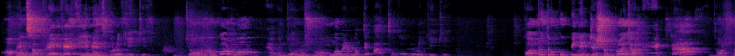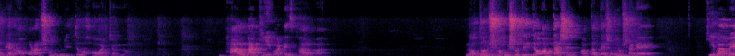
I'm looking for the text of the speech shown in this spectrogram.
অফেন্স অফ রেপের এলিমেন্টসগুলো কি কি? যৌন কর্ম এবং যৌন সঙ্গমের মধ্যে পার্থক্যগুলো কি কি? কতটুকু পিনিট্রেশন প্রয়োজন? একটা ধর্ষণের অপরাধ সংঘটিত হওয়ার জন্য। ভালবা কি? হোয়াট ইজ ভালবা? নতুন সংশোধিত অধ্যাদেশ অনুসারে কীভাবে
